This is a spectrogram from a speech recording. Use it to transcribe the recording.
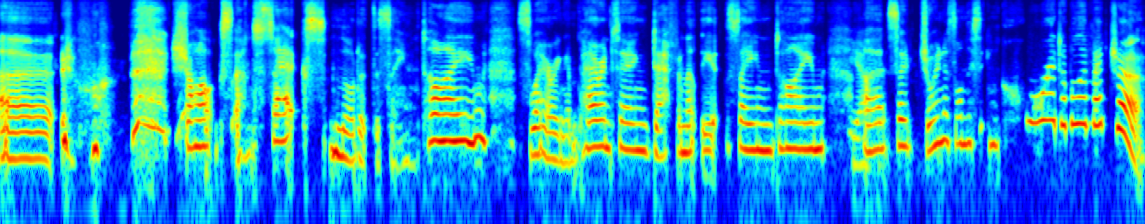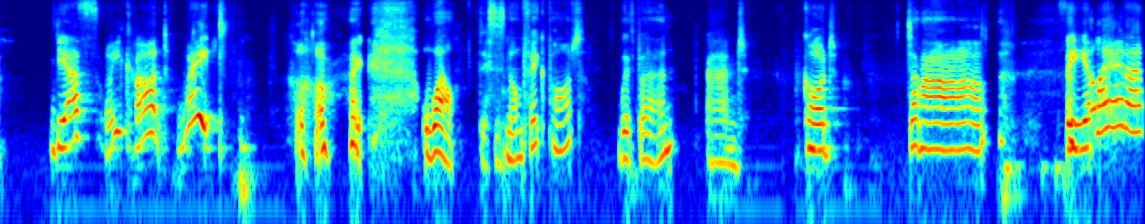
Uh, sharks and sex, not at the same time. Swearing and parenting, definitely at the same time. Yeah. Uh, so join us on this incredible adventure. Yes, we can't wait. All right. Well, this is Nonfic Pod with Byrne. And Codd, Ta-da! see you later.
